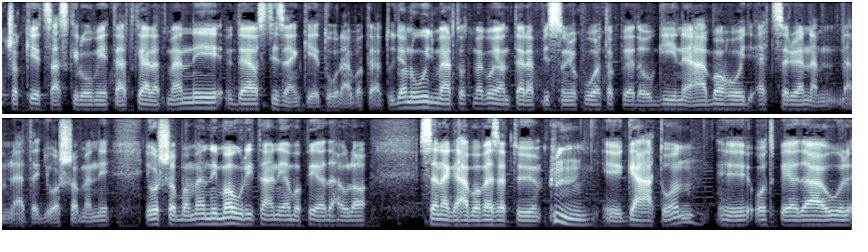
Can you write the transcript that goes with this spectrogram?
csak 200 kilométert kellett menni, de az 12 órába telt ugyanúgy, mert ott meg olyan terepviszonyok voltak például Gíneába, hogy egyszerűen nem, nem lehetett gyorsabb menni, gyorsabban menni. Mauritániába például a Szenegába vezető gáton, ott például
